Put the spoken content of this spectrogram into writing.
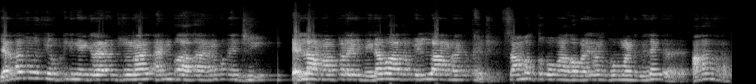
ஜனாதிபதி எப்படி நினைக்கிறாருன்னு சொன்னால் அன்பாக அரவணைச்சு எல்லா மக்களையும் இனவாதம் இல்லாம சமத்துவமாக வழிநடத்துவோம் என்று நினைக்கிறார். ஆனால்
